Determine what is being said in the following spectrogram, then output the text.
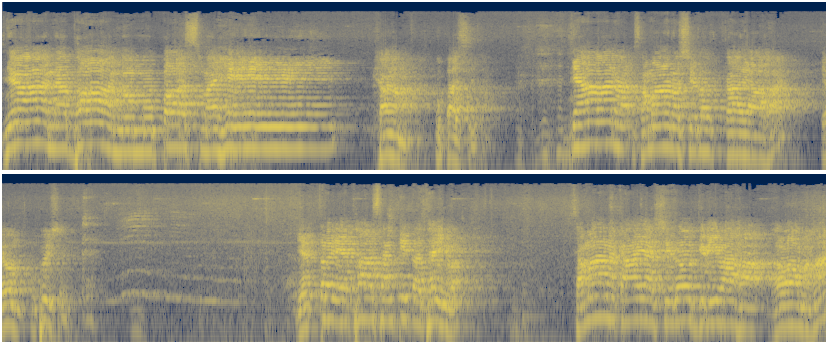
ज्ञानभानुमुपास्महे। क्षणम् उपास्यता ज्ञान समानशिरकायाः एवम् उपविशन्ति यत्र यथा सन्ति तथैव। समानकाय शिरोग्रीवाः भवामः।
